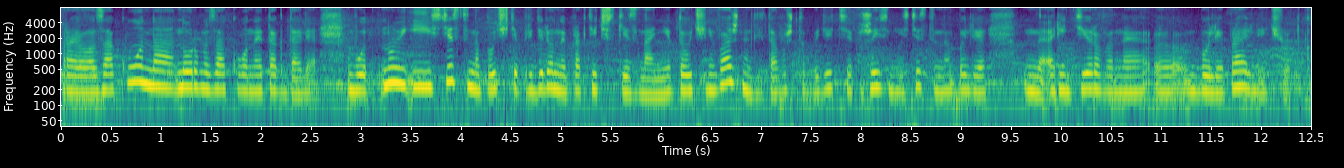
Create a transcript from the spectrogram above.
правила закона, нормы закона и так далее. Вот. Ну и, естественно, получить определенные практические знания. Это очень важно для того, чтобы дети в жизни, естественно, были ориентированы более правильно и четко четко.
